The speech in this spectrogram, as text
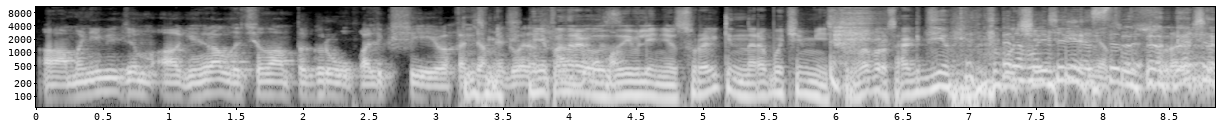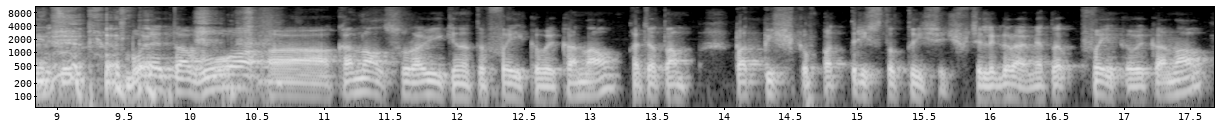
А, мы не видим а, генерал-лейтенанта ГРУ Алексеева, хотя мне говорят, Мне понравилось заявление Суровикина на рабочем месте. Вопрос, а где рабочее место? Более того, а, канал Суровикин – это фейковый канал, хотя там подписчиков под 300 тысяч в Телеграме. Это фейковый канал.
